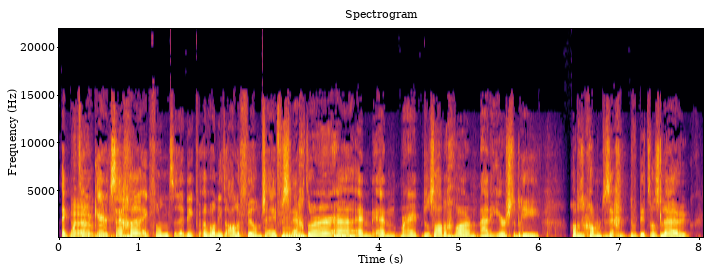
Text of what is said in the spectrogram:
ik moet Ehm, ook eerlijk zeggen, ik vond, ik vond niet alle films even slecht hoor. Eh, en, en, maar dus ze hadden gewoon, na die eerste drie, hadden ze gewoon moeten zeggen, dit was leuk.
